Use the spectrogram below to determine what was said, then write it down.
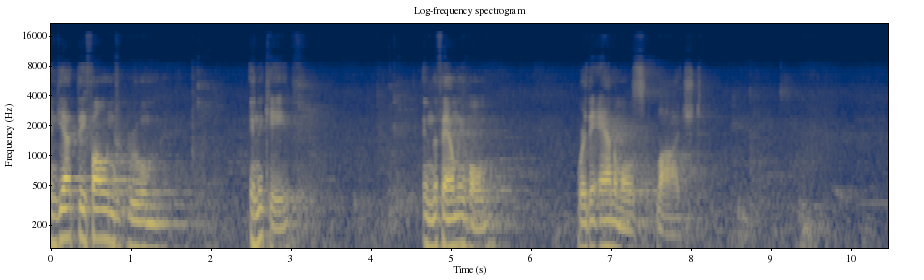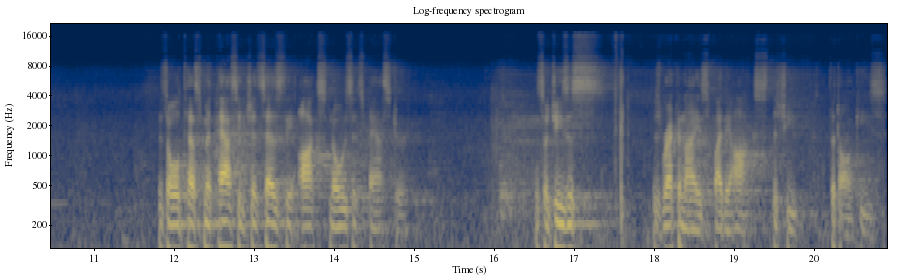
And yet they found room in a cave in the family home where the animals lodged. There's an Old Testament passage that says the ox knows its master. And so Jesus is recognized by the ox, the sheep, the donkeys.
